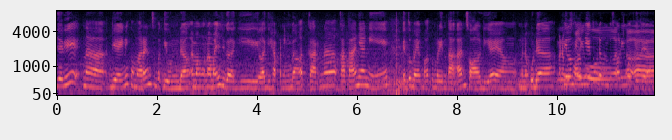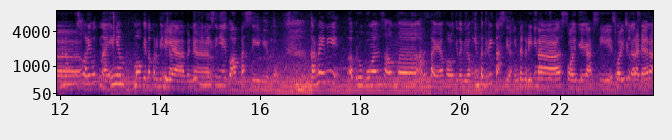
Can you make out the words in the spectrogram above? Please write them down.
jadi, nah dia ini kemarin sempat diundang. Emang namanya juga lagi lagi happening banget karena katanya nih itu banyak banget pemberitaan soal dia yang men- udah Menembus film-filmnya itu udah menembus Hollywood, Hollywood gitu ya. eh. Menembus Hollywood. Nah, ini yang mau kita perbincangkan. Iya. Definisinya itu apa sih gitu. Karena ini eh, berhubungan sama apa ya kalau kita bilang integritas ya. integritas, sebagai kualifikasi sebagai kualifikasi. sutradara.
